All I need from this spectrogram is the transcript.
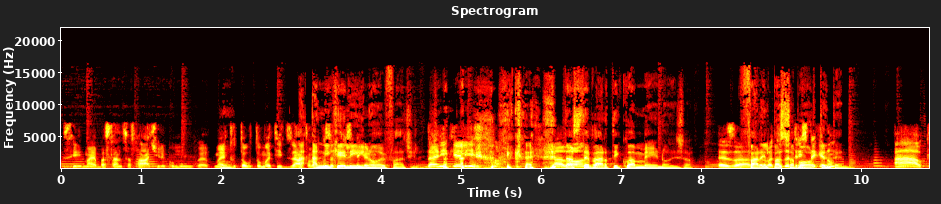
sì, ma è abbastanza facile comunque, ma è Mm. tutto automatizzato. A, a Nichelino non- è facile. Da Nichelino. da ste parti qua meno, diciamo. Esatto. Fare il La triste passaporto, non- intendo. Ah, ok,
